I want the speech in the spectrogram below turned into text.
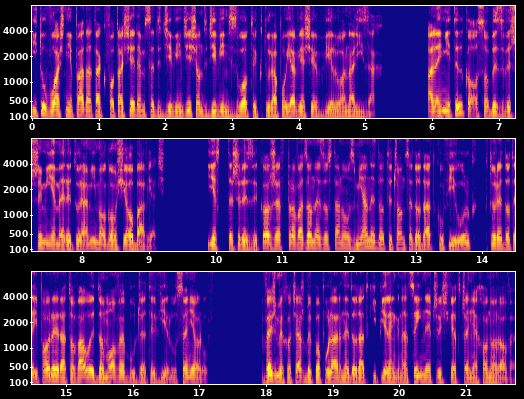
I tu właśnie pada ta kwota 799 zł, która pojawia się w wielu analizach. Ale nie tylko osoby z wyższymi emeryturami mogą się obawiać. Jest też ryzyko, że wprowadzone zostaną zmiany dotyczące dodatków i ulg, które do tej pory ratowały domowe budżety wielu seniorów. Weźmy chociażby popularne dodatki pielęgnacyjne czy świadczenia honorowe.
